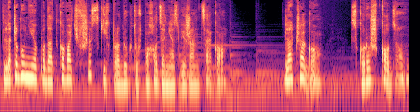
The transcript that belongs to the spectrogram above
Dlaczego nie opodatkować wszystkich produktów pochodzenia zwierzęcego? Dlaczego, skoro szkodzą?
